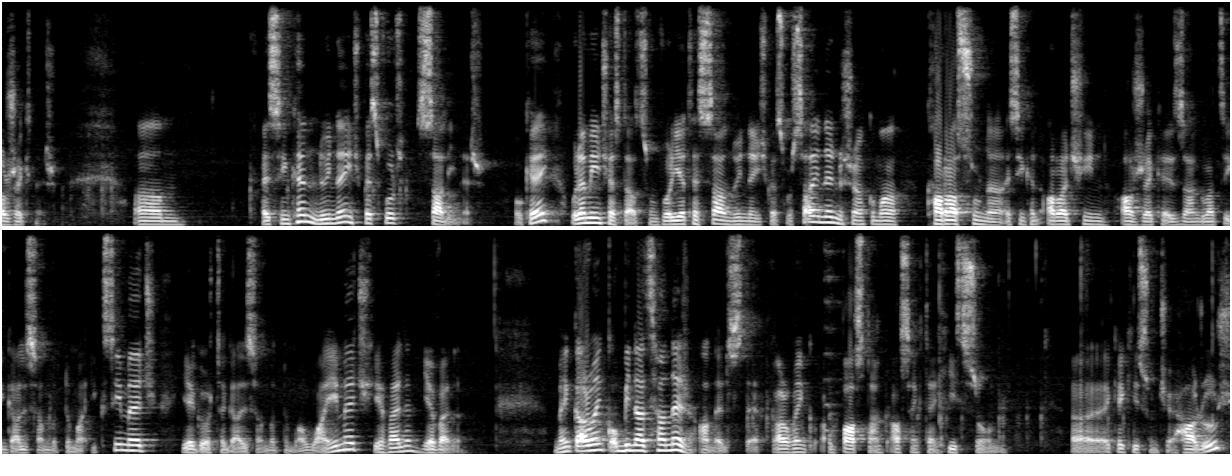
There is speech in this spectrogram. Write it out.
արժեքներ։ Ամ այսինքն նույնն է, ինչպես որ սա լիներ։ Okay, ուրեմն ինչ է ստացվում, որ եթե սա նույնն է, ինչպես որ սա լիներ, նշանակում է 40-ը, այսինքն առաջին արժեքը զանգվածի գալիս է մտնում է x-ի մեջ, երկրորդը գալիս է մտնում է y-ի մեջ եւ այլն եւ այլն։ Մենք կարող ենք կոմբինացիաներ անել ստեղ։ Կարող ենք պաստանք, ասենք թե 50, եկեք 50 չէ, 100,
